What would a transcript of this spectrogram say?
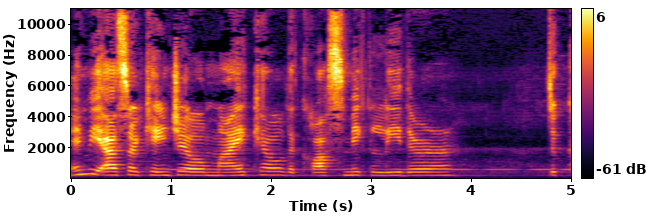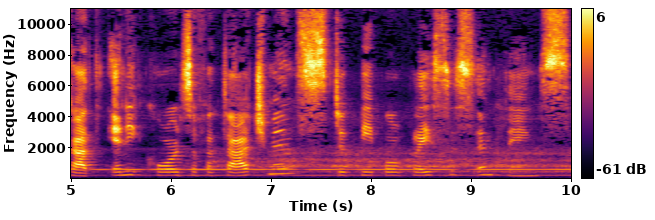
And we ask Archangel Michael, the cosmic leader, to cut any cords of attachments to people, places, and things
